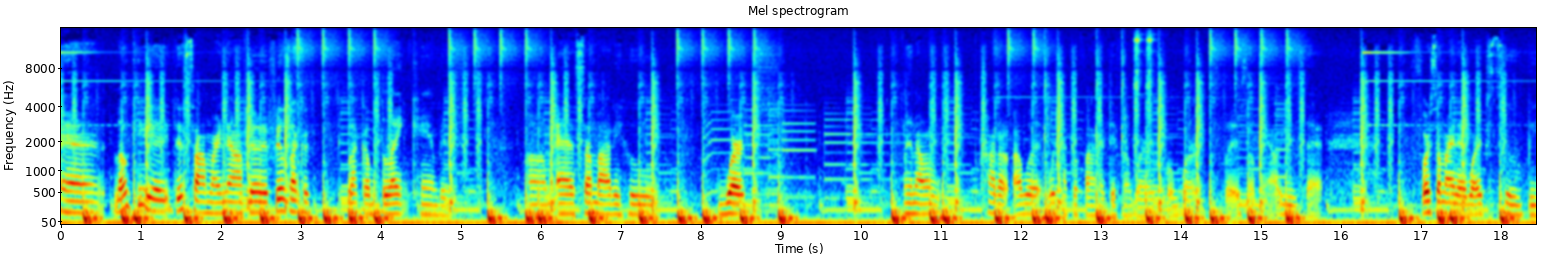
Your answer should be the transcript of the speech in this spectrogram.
And low key, this time right now, I feel it feels like a like a blank canvas. Um, as somebody who works, and I'm try to, I would wish I could find a different word for work, but it's okay. I'll use that for somebody that works to be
